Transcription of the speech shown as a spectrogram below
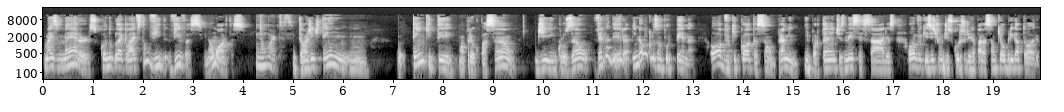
mas matters quando Black Lives estão vivas e não mortas. Não mortas. Então a gente tem um, um tem que ter uma preocupação de inclusão verdadeira e não inclusão por pena. Óbvio que cotas são, para mim, importantes, necessárias. Óbvio que existe um discurso de reparação que é obrigatório.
